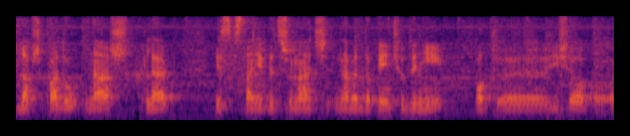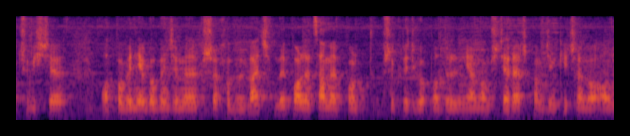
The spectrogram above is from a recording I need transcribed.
Dla przykładu nasz chleb jest w stanie wytrzymać nawet do 5 dni, pod, e, jeśli o, oczywiście odpowiednio go będziemy przechowywać. My polecamy pod, przykryć go pod lnianą ściereczką, dzięki czemu on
